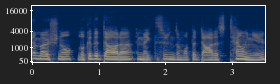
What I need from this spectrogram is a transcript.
emotional. Look at the data and make decisions on what the data is telling you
